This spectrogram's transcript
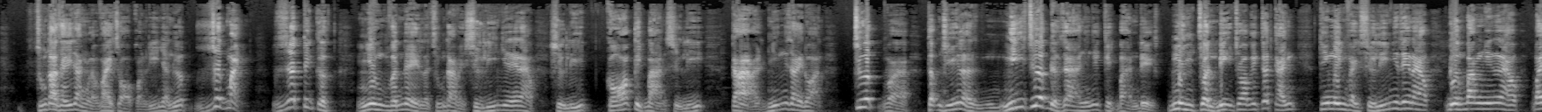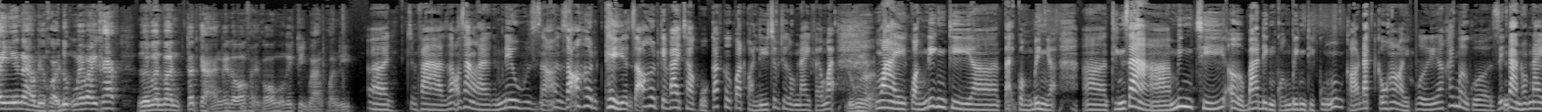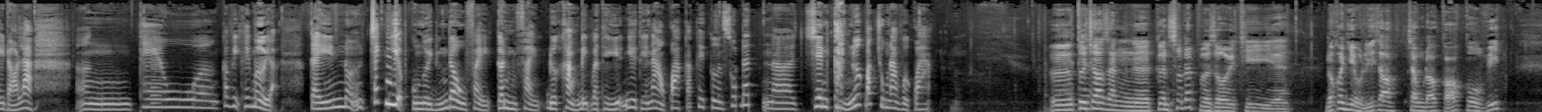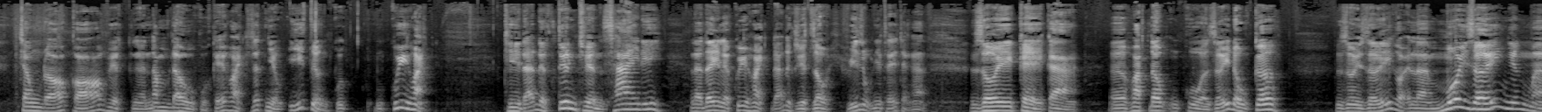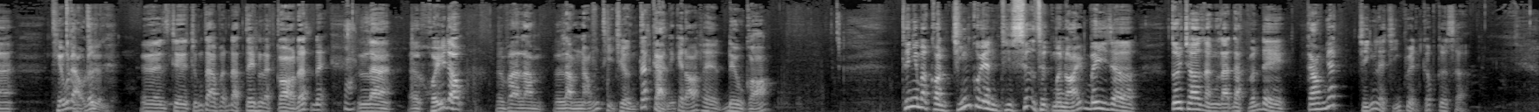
chúng ta thấy rằng là vai trò quản lý nhà nước rất mạnh, rất tích cực. Nhưng vấn đề là chúng ta phải xử lý như thế nào? Xử lý có kịch bản, xử lý cả những giai đoạn trước và thậm chí là nghĩ trước được ra những cái kịch bản để mình chuẩn bị cho cái cất cánh thì mình phải xử lý như thế nào đường băng như thế nào bay như thế nào để khỏi đụng máy bay khác rồi vân vân. Tất cả cái đó phải có một cái kịch bản quản lý. À, và rõ ràng là nêu rõ rõ hơn thể hiện rõ hơn cái vai trò của các cơ quan quản lý trong trường hợp này phải không ạ? Đúng rồi ngoài Quảng Ninh thì uh, tại Quảng Bình ạ uh, thính giả Minh Trí ở Ba Đình Quảng Bình thì cũng có đặt câu hỏi với khách mời của diễn đàn hôm nay đó là theo ờ, các vị khách mời ạ cái trách nhiệm của người đứng đầu phải cần phải được khẳng định và thể hiện như thế nào qua các cái cơn sốt đất ờ, trên cả nước Bắc Trung Nam vừa qua? Ừ, tôi cho rằng cơn sốt đất vừa rồi thì nó có nhiều lý do, trong đó có Covid, trong đó có việc năm đầu của kế hoạch rất nhiều ý tưởng của quy hoạch thì đã được tuyên truyền sai đi là đây là quy hoạch đã được duyệt rồi, ví dụ như thế chẳng hạn. Rồi kể cả uh, hoạt động của giới đầu cơ, rồi giới gọi là môi giới nhưng mà thiếu đạo đức. thì chúng ta vẫn đặt tên là cò đất đấy dạ. là ờ, khuấy động và làm làm nóng thị trường. Tất cả những cái đó thì đều có. Thế nhưng mà còn chính quyền thì sự thực mà nói bây giờ tôi cho rằng là đặt vấn đề cao nhất chính là chính quyền cấp cơ sở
